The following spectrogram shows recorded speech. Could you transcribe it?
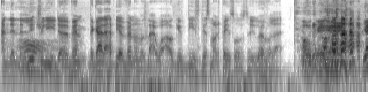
and then the, Oh. literally the oh. event, the guy that had the event on was like, "Well, I'll give these this much pesos to whoever." Like, Okay, yeah, yeah, yeah, yeah, yeah,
